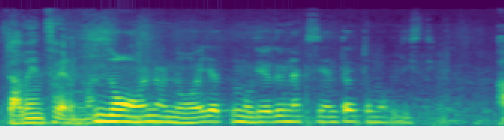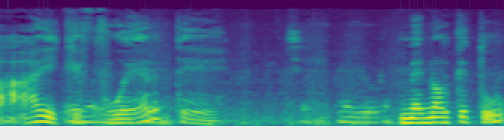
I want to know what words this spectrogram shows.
¿Estaba enferma? no, no, no, ella murió de un accidente automovilístico. Ay, qué fuerte. Sí, muy duro. Menor que tú.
